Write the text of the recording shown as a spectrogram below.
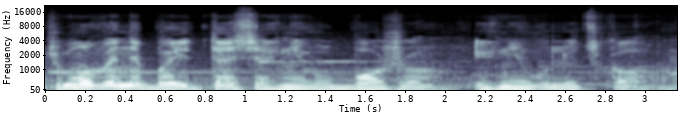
Чому ви не боїтеся гніву Божого і гніву людського?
